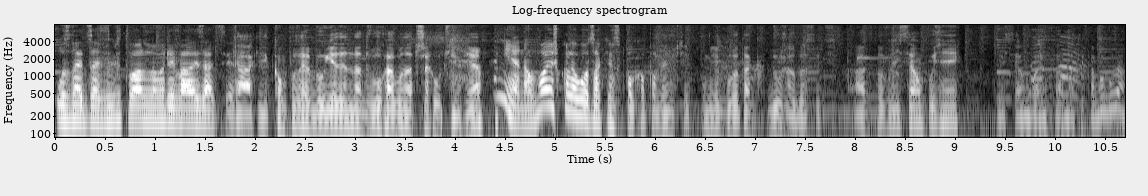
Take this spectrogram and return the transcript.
uznać za wirtualną rywalizację. Tak, i komputer był jeden na dwóch albo na trzech uczniów, nie? Nie no, w mojej szkole było całkiem spoko, powiem Ci. U mnie było tak dużo dosyć. A to w liceum później? W liceum była informatyka w ogóle?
